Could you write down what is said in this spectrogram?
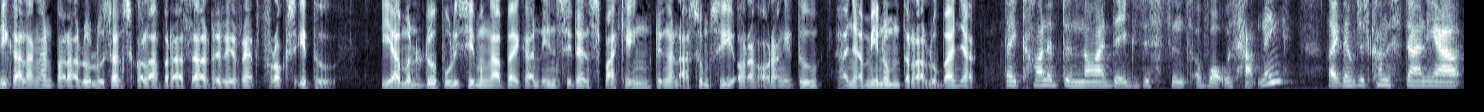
di kalangan para lulusan sekolah berasal dari Red Frogs itu. Ia menuduh polisi mengabaikan insiden spiking dengan asumsi orang-orang itu hanya minum terlalu banyak. they kind of denied the existence of what was happening. Like they were just kind of standing out,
